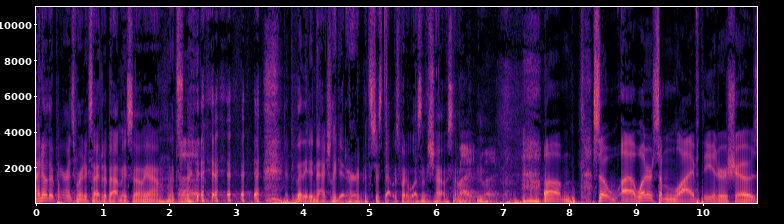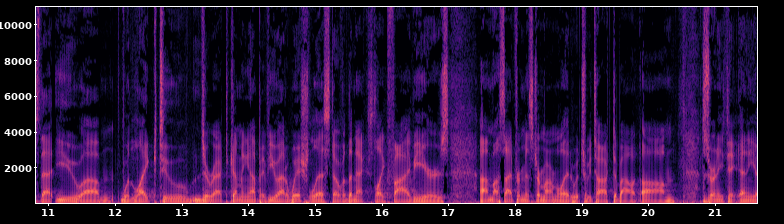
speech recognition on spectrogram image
I know their parents weren't excited about me, so yeah, that's. but they didn't actually get hurt. It's just that was what it was in the show. So Right, right, right. Um, so, uh, what are some live theater shows that you um, would like to direct coming up? If you had a wish list over the next like five years, um, aside from Mr. Marmalade, which we talked about, um, is there anything, any,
